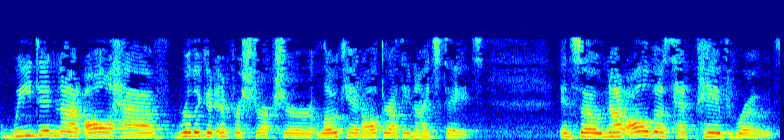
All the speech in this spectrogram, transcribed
we did not all have really good infrastructure located all throughout the United States. And so not all of us had paved roads.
